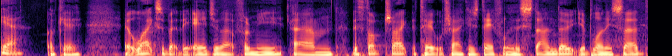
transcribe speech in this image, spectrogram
Yeah. Okay. It lacks a bit the edge of that for me. Um, the third track, the title track, is definitely the standout. Yablonny Sad.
